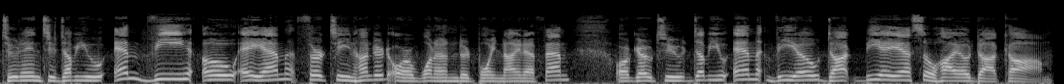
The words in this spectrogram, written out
tune in to WMVOAM 1300 or 100.9 FM or go to WMVO.BASOhio.com.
